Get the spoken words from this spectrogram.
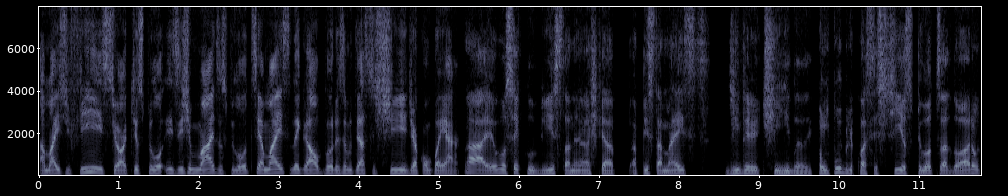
a mais difícil, a que os pilotos exige mais dos pilotos e a mais legal, por exemplo, de assistir, de acompanhar? Ah, eu vou ser clubista, né? Acho que a, a pista mais divertida, com o público assistir, os pilotos adoram,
